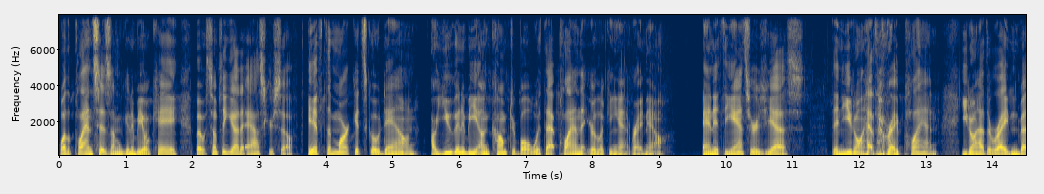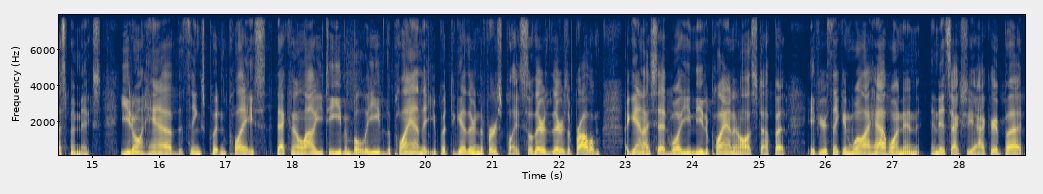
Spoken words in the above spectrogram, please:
well, the plan says I'm going to be okay. But something you got to ask yourself if the markets go down, are you going to be uncomfortable with that plan that you're looking at right now? And if the answer is yes, then you don't have the right plan. You don't have the right investment mix. You don't have the things put in place that can allow you to even believe the plan that you put together in the first place. So there, there's a problem. Again, I said, well, you need a plan and all that stuff, but if you're thinking, well, I have one and, and it's actually accurate, but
